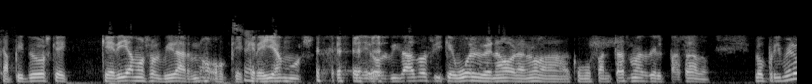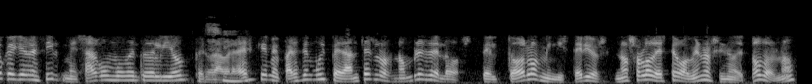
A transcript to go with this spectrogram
Capítulos que queríamos olvidar, ¿no? O que Sí. creíamos eh, olvidados y que vuelven ahora, ¿no? A- como fantasmas del pasado. Lo primero que quiero decir, me salgo un momento del guion, pero la Sí. verdad es que me parecen muy pedantes los nombres de los de todos los ministerios, no solo de este gobierno, sino de todos, ¿no?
